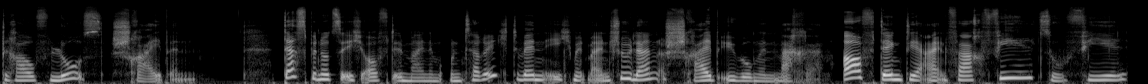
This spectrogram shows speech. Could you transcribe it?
Drauf los schreiben. Das benutze ich oft in meinem Unterricht, wenn ich mit meinen Schülern Schreibübungen mache. Oft denkt ihr einfach viel zu viel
